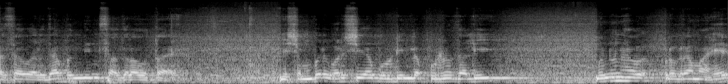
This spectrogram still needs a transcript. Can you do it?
असा वर्धापन दिन साजरा होत आहे. म्हणजे शंभर वर्ष या बोर्डिंगला पूर्ण झाली म्हणून हा प्रोग्राम आहे.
